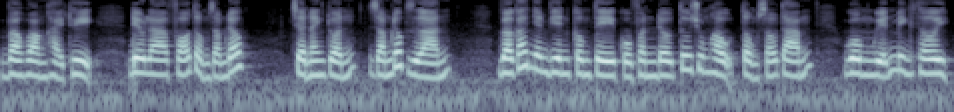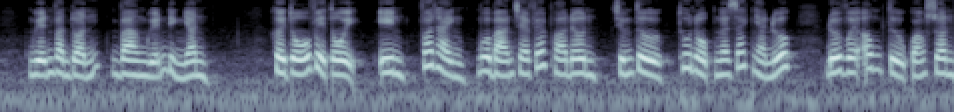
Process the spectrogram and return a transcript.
và Hoàng Hải Thụy đều là Phó Tổng Giám đốc, Trần Anh Tuấn, Giám đốc dự án, và các nhân viên công ty cổ phần đầu tư Trung Hậu Tổng 68 gồm Nguyễn Minh Thơi, Nguyễn Văn Tuấn và Nguyễn Đình Nhân. Khởi tố về tội in, phát hành, mua bán trái phép hóa đơn, chứng từ, thu nộp ngân sách nhà nước đối với ông Từ Quang Xuân,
